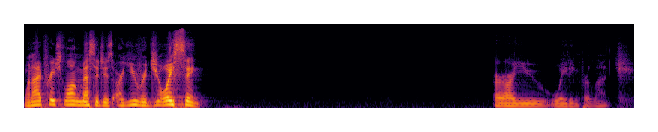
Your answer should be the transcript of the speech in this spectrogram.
When I preach long messages, are you rejoicing? Or are you waiting for lunch?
